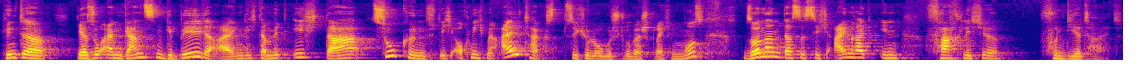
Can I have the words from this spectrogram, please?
hinter ja so einem ganzen Gebilde eigentlich, damit ich da zukünftig auch nicht mehr alltagspsychologisch drüber sprechen muss, sondern dass es sich einreiht in fachliche Fundiertheit.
